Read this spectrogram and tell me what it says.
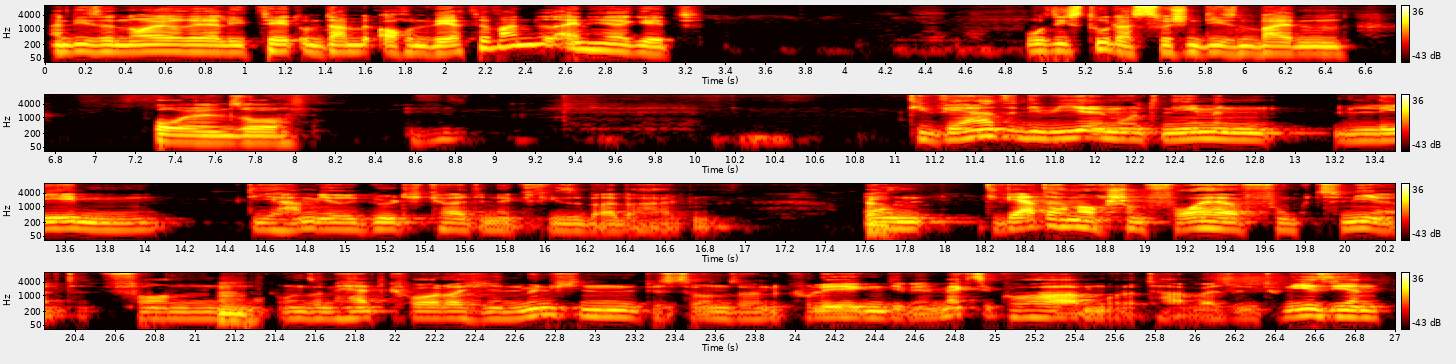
an diese neue Realität und damit auch ein Wertewandel einhergeht? Wo siehst du das zwischen diesen beiden Polen so? Die Werte, die wir im Unternehmen leben, die haben ihre Gültigkeit in der Krise beibehalten. Ja. Und die Werte haben auch schon vorher funktioniert. Von mhm. unserem Headquarter hier in München bis zu unseren Kollegen, die wir in Mexiko haben oder teilweise in Tunesien.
